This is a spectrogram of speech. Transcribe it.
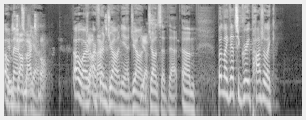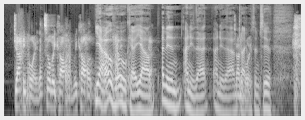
Oh, Maxwell, John Maxwell. Yeah. Oh, our, our friend John. Yeah, John. Yes. John said that. Um, but like that's a great posture. Like Johnny Boy. That's what we call him. We call it. Yeah. Oh, okay. Yeah. yeah. I mean, I knew that. I knew that. I'm tight with him too.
